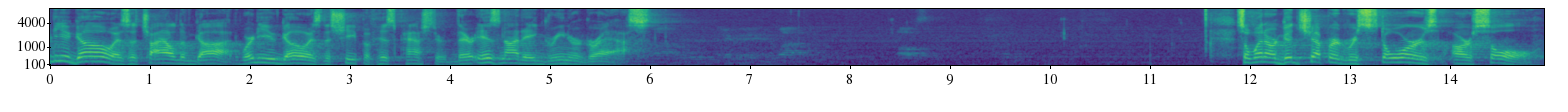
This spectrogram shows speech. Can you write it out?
do you go as a child of God? Where do you go as the sheep of his pasture? There is not a greener grass. So when our Good Shepherd restores our soul,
